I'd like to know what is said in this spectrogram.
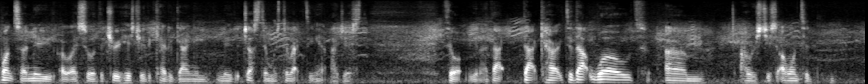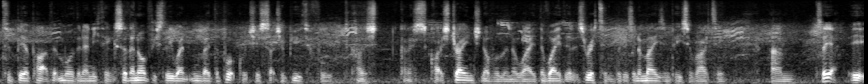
once I knew, oh, I saw the true history of the Kelly Gang and knew that Justin was directing it, I just thought, you know, that that character, that world, um, I was just, I wanted to be a part of it more than anything. So then obviously went and read the book, which is such a beautiful, kind of, kind of quite a strange novel in a way, the way that it's written, but it's an amazing piece of writing. Um, so yeah, it,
